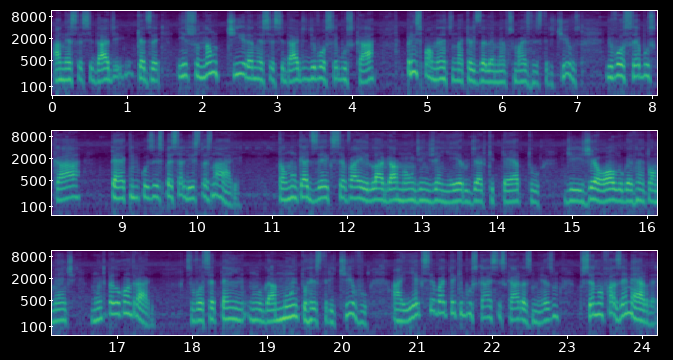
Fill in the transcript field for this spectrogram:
a necessidade, quer dizer, isso não tira a necessidade de você buscar principalmente naqueles elementos mais restritivos, de você buscar técnicos e especialistas na área. Então não quer dizer que você vai largar a mão de engenheiro, de arquiteto, de geólogo eventualmente, muito pelo contrário. Se você tem um lugar muito restritivo, aí é que você vai ter que buscar esses caras mesmo, para você não fazer merda.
